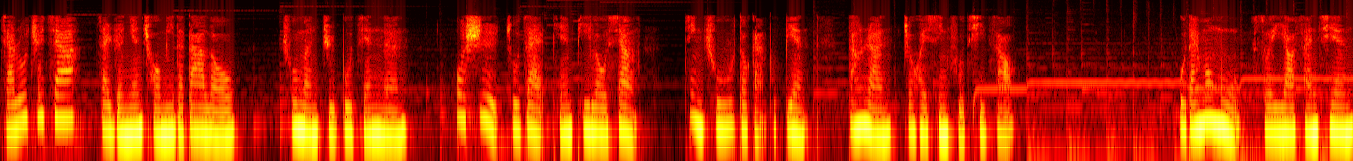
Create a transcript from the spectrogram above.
假如居家在人烟稠密的大楼，出门举步艰难；或是住在偏僻陋巷，进出都赶不便，当然就会心浮气躁。古代孟母所以要三迁。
